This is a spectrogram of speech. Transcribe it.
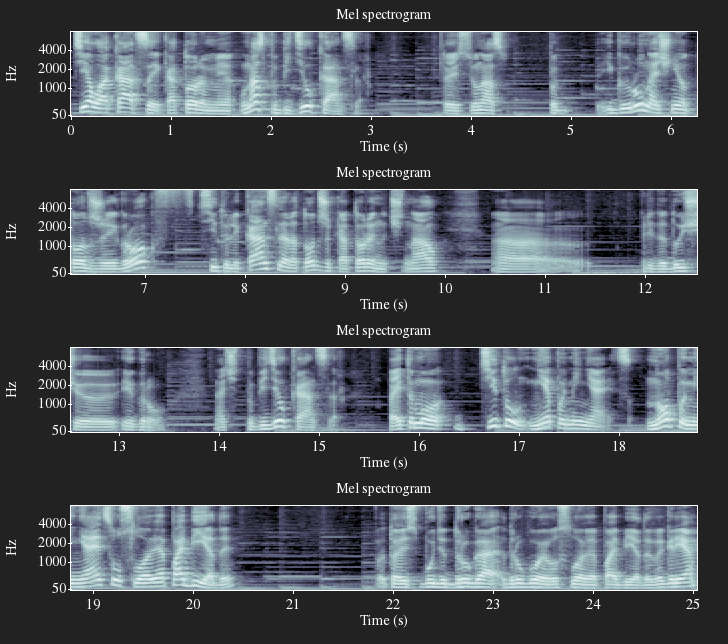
те локации, которыми у нас победил канцлер. То есть у нас игру начнет тот же игрок в титуле канцлера, тот же, который начинал э, предыдущую игру. Значит, победил канцлер. Поэтому титул не поменяется. Но поменяется условие победы. То есть будет друга, другое условие победы в игре.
